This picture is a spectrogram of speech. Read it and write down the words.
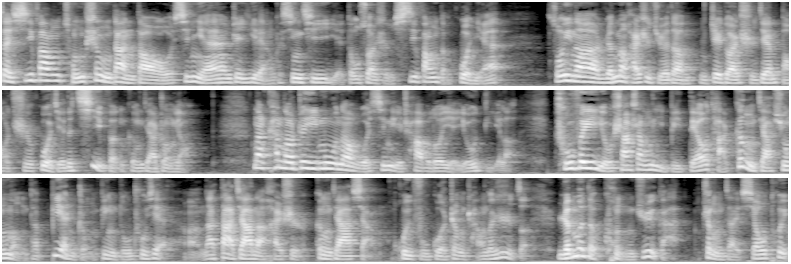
在西方，从圣诞到新年这一两个星期也都算是西方的过年，所以呢，人们还是觉得你这段时间保持过节的气氛更加重要。那看到这一幕呢，我心里差不多也有底了。除非有杀伤力比 Delta 更加凶猛的变种病毒出现啊，那大家呢还是更加想恢复过正常的日子。人们的恐惧感正在消退，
